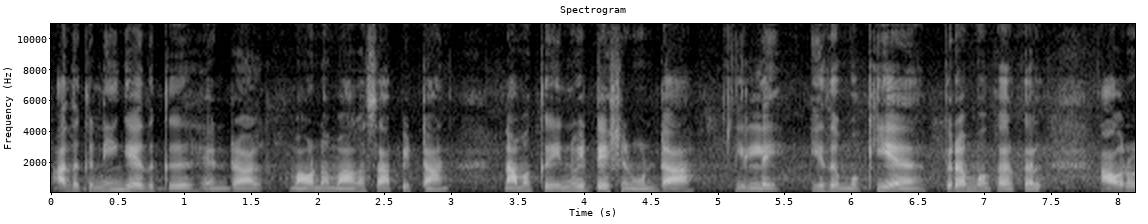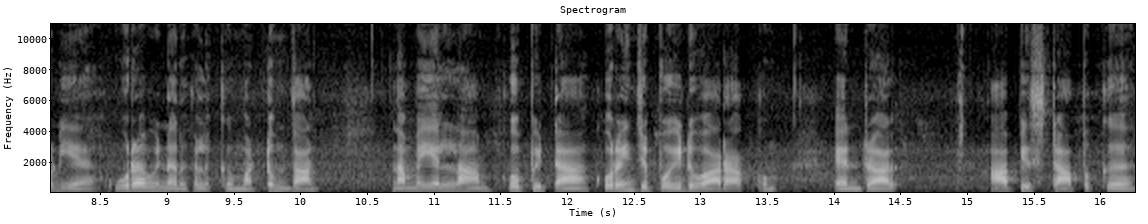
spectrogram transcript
அதுக்கு நீங்கள் எதுக்கு என்றால் மௌனமாக சாப்பிட்டான். நமக்கு இன்விடேஷன் உண்டா? இல்லை. இது முக்கிய பிரமுகர்கள் அவருடைய உறவினர்களுக்கு மட்டும்தான். நம்ம எல்லாம் கூப்பிட்டா குறைஞ்சு போயிடுவாராக்கும் என்றால் ஆஃபீஸ் ஸ்டாப்புக்கு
